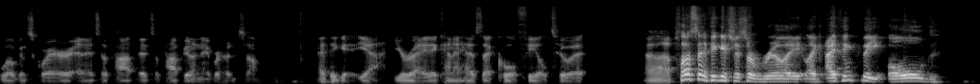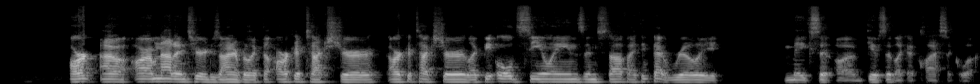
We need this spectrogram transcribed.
Logan Square, and it's a pop it's a popular neighborhood. So I think it, yeah, you're right. It kind of has that cool feel to it. Uh, plus, I think it's just a really like I think the old art. Uh, I'm not an interior designer, but like the architecture, architecture, like the old ceilings and stuff. I think that really makes it uh, gives it like a classic look.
